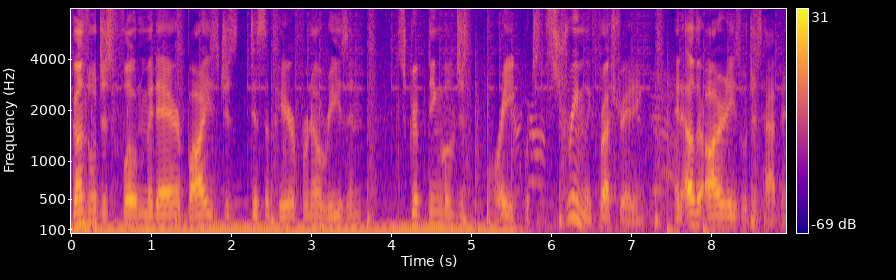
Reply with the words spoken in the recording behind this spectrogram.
Guns will just float in midair, bodies just disappear for no reason, scripting will just break, which is extremely frustrating, and other oddities will just happen.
